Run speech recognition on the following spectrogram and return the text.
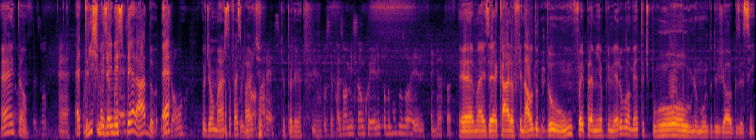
É, então. É. É triste, mas é inesperado. O É, John, o John Marston faz o parte. John aparece. Que eu tô ligado. E você faz uma missão com ele e todo mundo zoa ele. É engraçado. É, mas é, cara, o final do, do 1 foi pra mim o primeiro momento, tipo, uou, no mundo dos jogos, assim.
